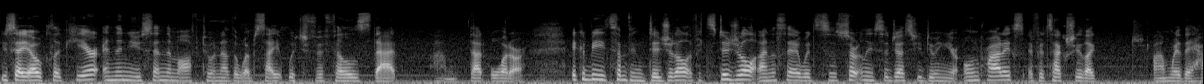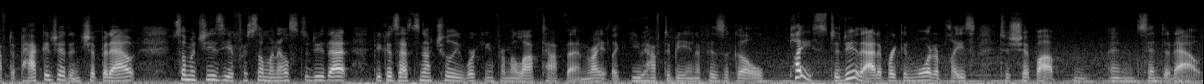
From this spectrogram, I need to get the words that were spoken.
You say, oh, click here, and then you send them off to another website which fulfills that, um, that order. It could be something digital. If it's digital, honestly, I would certainly suggest you doing your own products. If it's actually like um, where they have to package it and ship it out. So much easier for someone else to do that because that's not truly working from a laptop then, right? Like you have to be in a physical place to do that, a brick and mortar place to ship up and, and send it out.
